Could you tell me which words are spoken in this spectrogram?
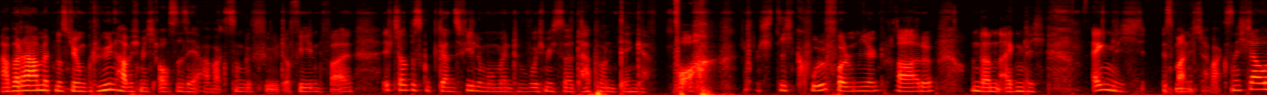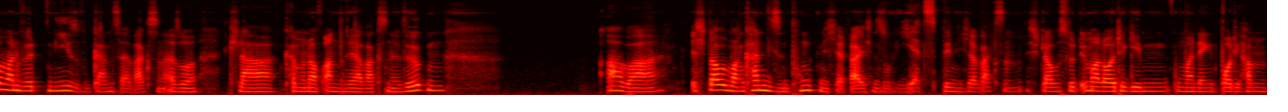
Aber da mit Mission Grün habe ich mich auch sehr erwachsen gefühlt, auf jeden Fall. Ich glaube, es gibt ganz viele Momente, wo ich mich so ertappe und denke, boah, richtig cool von mir gerade. Und dann eigentlich, eigentlich ist man nicht erwachsen. Ich glaube, man wird nie so ganz erwachsen. Also klar kann man auf andere Erwachsene wirken, aber ich glaube, man kann diesen Punkt nicht erreichen, so jetzt bin ich erwachsen. Ich glaube, es wird immer Leute geben, wo man denkt, boah, die haben,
